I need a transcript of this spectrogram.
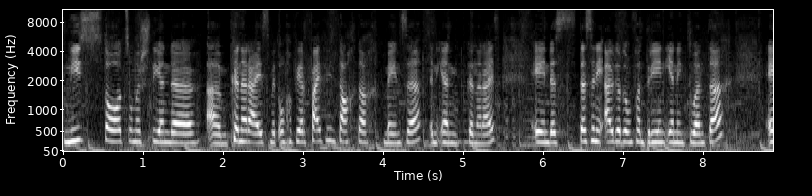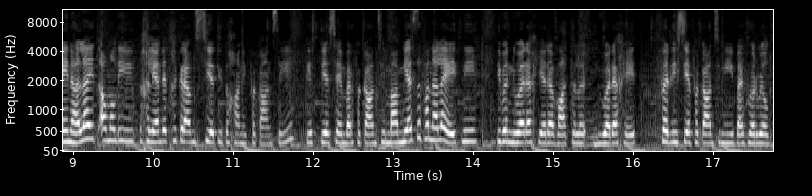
nie staatsondersteunde um, kinderhuis met ongeveer 85 mense in een kinderhuis en dis tussen die ouderdom van 3 en 21. En hulle het almal die geleentheid gekry om see toe te gaan die vakansie, dis Desember vakansie, maar meeste van hulle het nie die benodighede wat hulle nodig het vir die see vakansie nie, byvoorbeeld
